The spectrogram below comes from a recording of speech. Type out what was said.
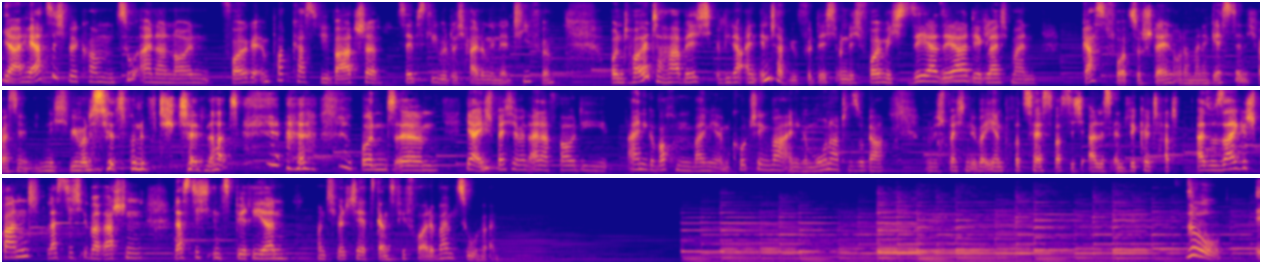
Ja, herzlich willkommen zu einer neuen Folge im Podcast Vivace Selbstliebe durch Heilung in der Tiefe. Und heute habe ich wieder ein Interview für dich und ich freue mich sehr, sehr, dir gleich meinen Gast vorzustellen oder meine Gästin. Ich weiß nicht, wie man das jetzt vernünftig gendert. Und ähm, ja, ich spreche mit einer Frau, die einige Wochen bei mir im Coaching war, einige Monate sogar. Und wir sprechen über ihren Prozess, was sich alles entwickelt hat. Also sei gespannt, lass dich überraschen, lass dich inspirieren und ich wünsche dir jetzt ganz viel Freude beim Zuhören.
